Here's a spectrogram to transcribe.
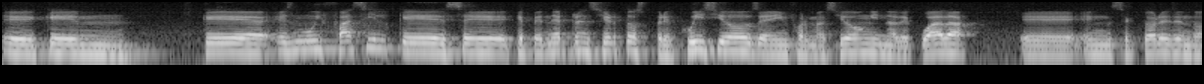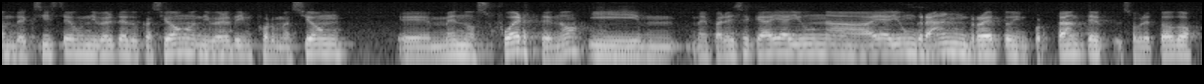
eh, que, mm, que, es muy fácil que se que penetren ciertos prejuicios de información inadecuada eh, en sectores en donde existe un nivel de educación o un nivel de información eh, menos fuerte, ¿no? Y mm, me parece que ahí hay, una, hay un gran reto importante, sobre todo,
